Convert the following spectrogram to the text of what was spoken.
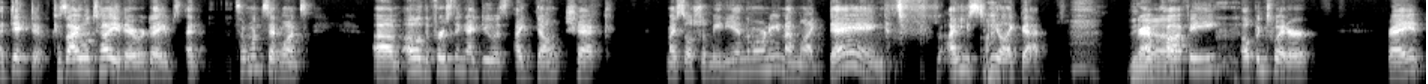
Addictive. Because I will tell you, there were days, and someone said once, um, oh, the first thing I do is I don't check my social media in the morning. I'm like, dang, I used to be like that. the, Grab uh, coffee, open Twitter, right?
